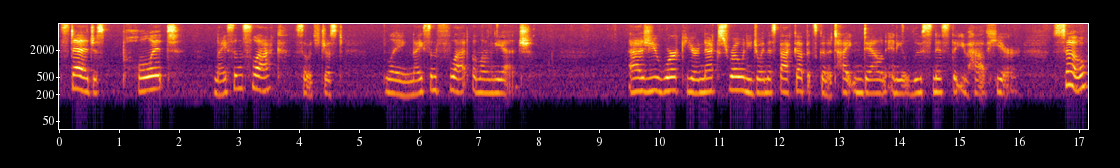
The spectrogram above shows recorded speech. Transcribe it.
Instead, just pull it nice and slack so it's just laying nice and flat along the edge. As you work your next row and you join this back up, it's going to tighten down any looseness that you have here. So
